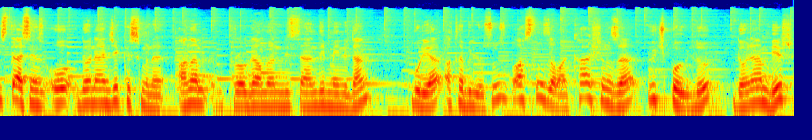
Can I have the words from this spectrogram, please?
İsterseniz o dönence kısmını ana programların listelendiği menüden buraya atabiliyorsunuz. Bastığınız zaman karşınıza 3 boyutlu dönen bir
